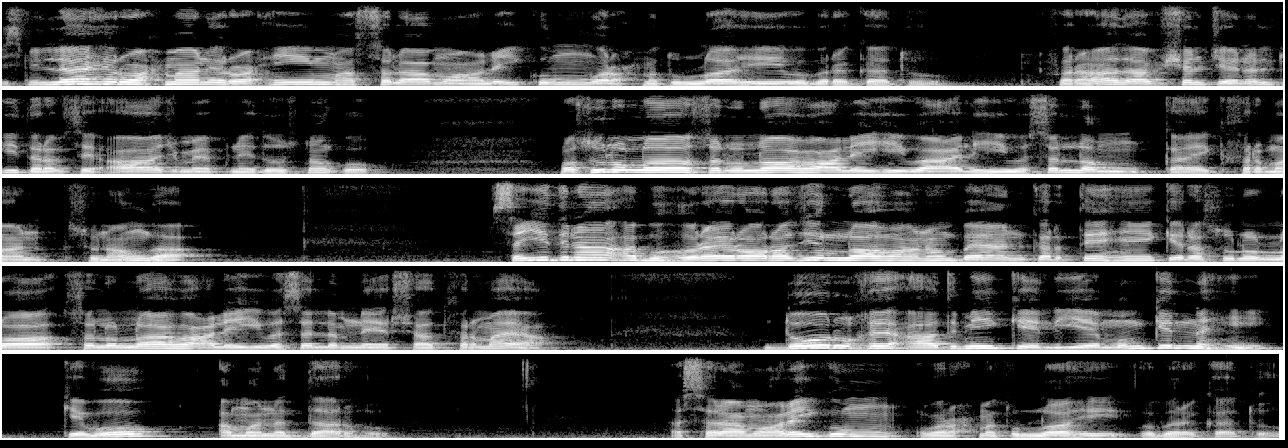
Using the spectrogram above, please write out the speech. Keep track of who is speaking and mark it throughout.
Speaker 1: بسم اللہ الرحمن الرحیم، السلام علیکم ورحمۃ اللہ وبرکاتہ۔ فرحاد آفیشل چینل کی طرف سے آج میں اپنے دوستوں کو رسول اللہ صلی اللہ علیہ وآلہ وسلم کا ایک فرمان سناؤں گا۔ سیدنا ابو حریرہ رضی اللہ عنہ بیان کرتے ہیں کہ رسول اللہ صلی اللہ علیہ وسلم نے ارشاد فرمایا، دو رخ آدمی کے لیے ممکن نہیں کہ وہ امانت دار ہو۔ السلام علیکم ورحمۃ اللہ وبرکاتہ۔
